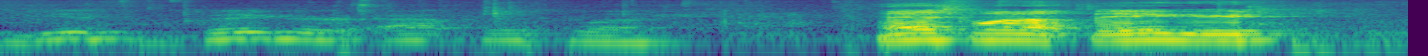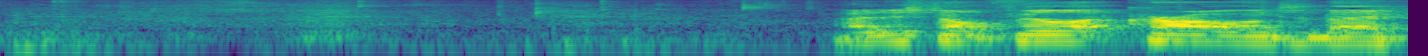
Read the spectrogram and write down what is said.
It gets bigger out this way. That's what I figured. I just don't feel like crawling today.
